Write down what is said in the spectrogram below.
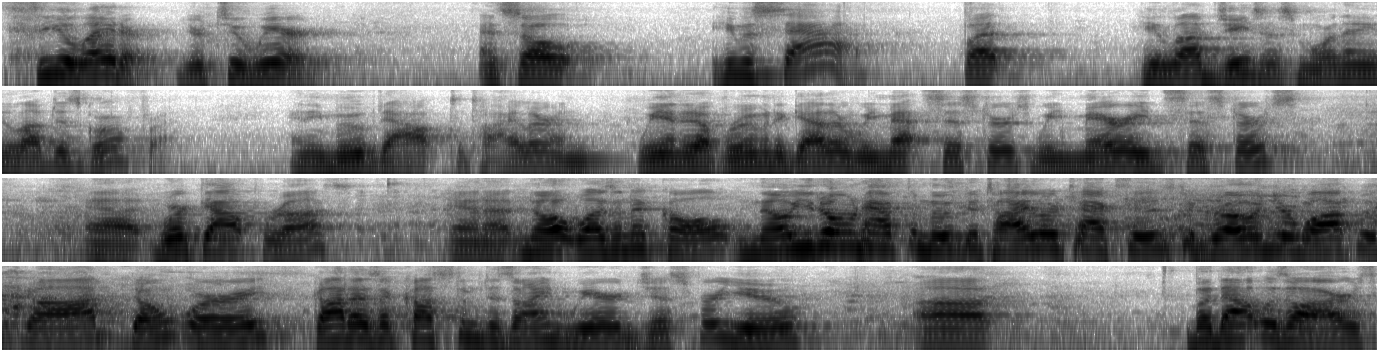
See you later. You're too weird. And so he was sad, but he loved Jesus more than he loved his girlfriend. And he moved out to Tyler, and we ended up rooming together. We met sisters. We married sisters. Uh, worked out for us. And uh, no, it wasn't a cult. No, you don't have to move to Tyler, Texas to grow in your walk with God. Don't worry. God has a custom designed weird just for you. Uh, but that was ours.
